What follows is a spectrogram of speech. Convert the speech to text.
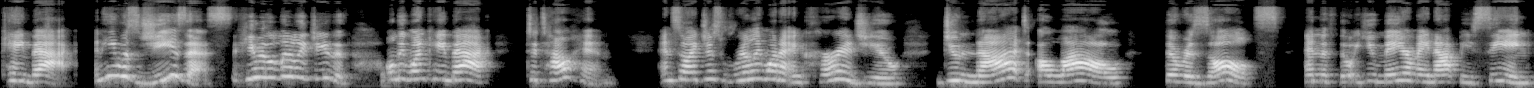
came back. And he was Jesus. He was literally Jesus only one came back to tell him. And so I just really want to encourage you do not allow the results and the, you may or may not be seeing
